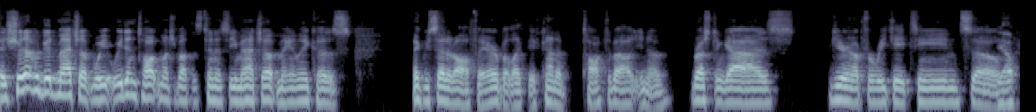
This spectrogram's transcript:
they should have a good matchup. We we didn't talk much about this Tennessee matchup mainly because I think we said it off air, but like they've kind of talked about, you know, resting guys, gearing up for week 18. So yep,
